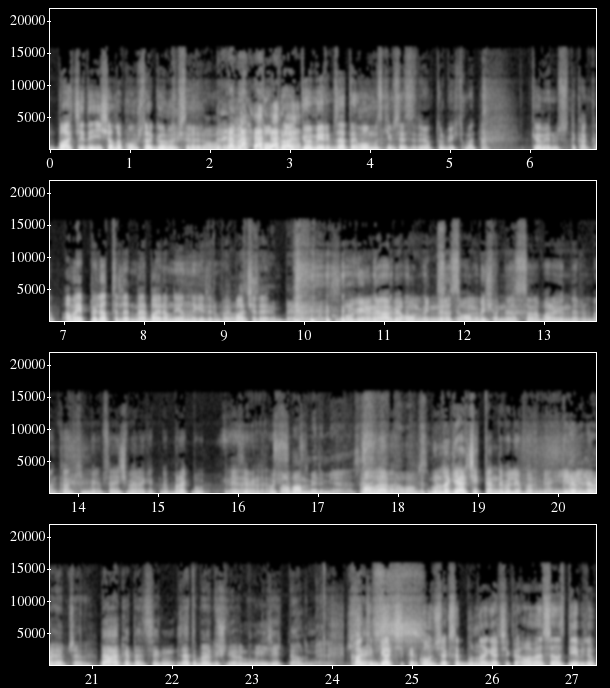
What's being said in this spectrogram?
Bahçede inşallah komşular görmemiştir derim ama. Hemen toprağa gömerim. Zaten homeless kimsesi de yoktur büyük ihtimal. Gömerim üstüne kankam. Ama hep böyle hatırlarım. Her bayramda yanına gelirim böyle Allah bahçede. senin belanı versin. Bugünün abi 10 bin lirası 15 bin lirası sana para gönderirim ben. Kankim benim sen hiç merak etme. Bırak bu ezevengi boş ver. babam benim ya. Sen Vallahi var ya bak. babamsın. Bunu da gerçekten de böyle yaparım yani. Bile Yemin bile ediyorum. böyle yapacağını. Ben hakikaten senin zaten böyle düşünüyordum. Bugün iyice ikna oldum yani. Kankim Sen- gerçekleri konuşacaksak bunlar gerçekler. Ama ben sana diyebilirim.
